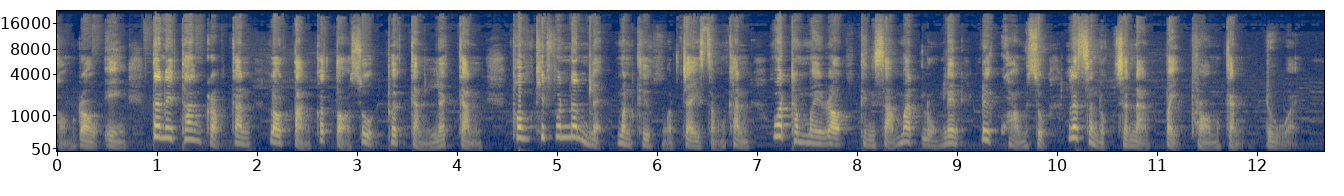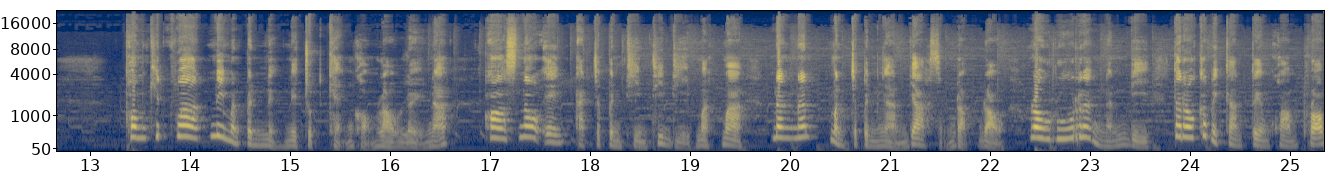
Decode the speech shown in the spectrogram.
ของเราเอง แต่ในทางกลับกันเราต่างก็ต่อสู้เพื่อกันและกัน ผมคิดว่านั่นแหละมันคือหัวใจสำคัญ ว่าทำไมเราถึงสามารถลงเล่นด้วยความสุขและสนุกสนานไปพร้อมกันด้วย ผมคิดว่านี่มันเป็นหนึ่งในจุดแข็งของเราเลยนะ อาร์เซนอลเองอาจจะเป็นทีมที่ดีมากๆ ดังนั้นมันจะเป็นงานยากสำหรับเรา เรารู้เรื่องนั้นดี แต่เราก็มีการเตรียมความพร้อม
